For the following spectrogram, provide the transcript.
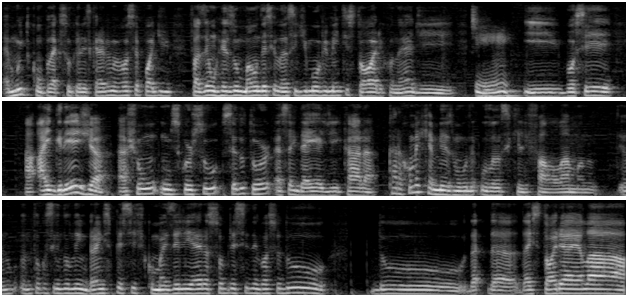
É muito complexo o que ele escreve, mas você pode fazer um resumão desse lance de movimento histórico, né? De, Sim. E você. A, a igreja achou um, um, discurso sedutor, essa ideia de, cara. Cara, como é que é mesmo o, o lance que ele fala lá, mano? Eu não, eu não tô conseguindo lembrar em específico, mas ele era sobre esse negócio do. do. da, da, da história, ela.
